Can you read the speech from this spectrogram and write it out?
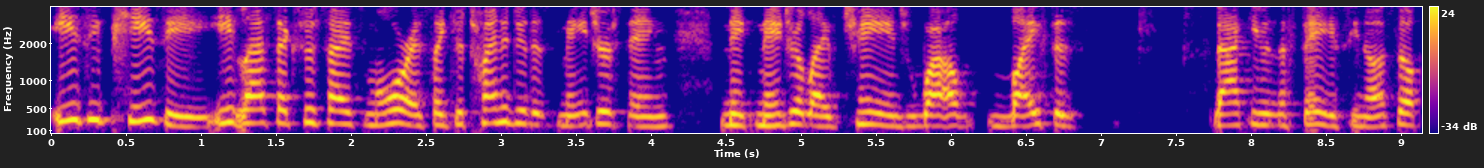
easy peasy. Eat less exercise more. It's like you're trying to do this major thing make major life change while life is smack you in the face, you know? So,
